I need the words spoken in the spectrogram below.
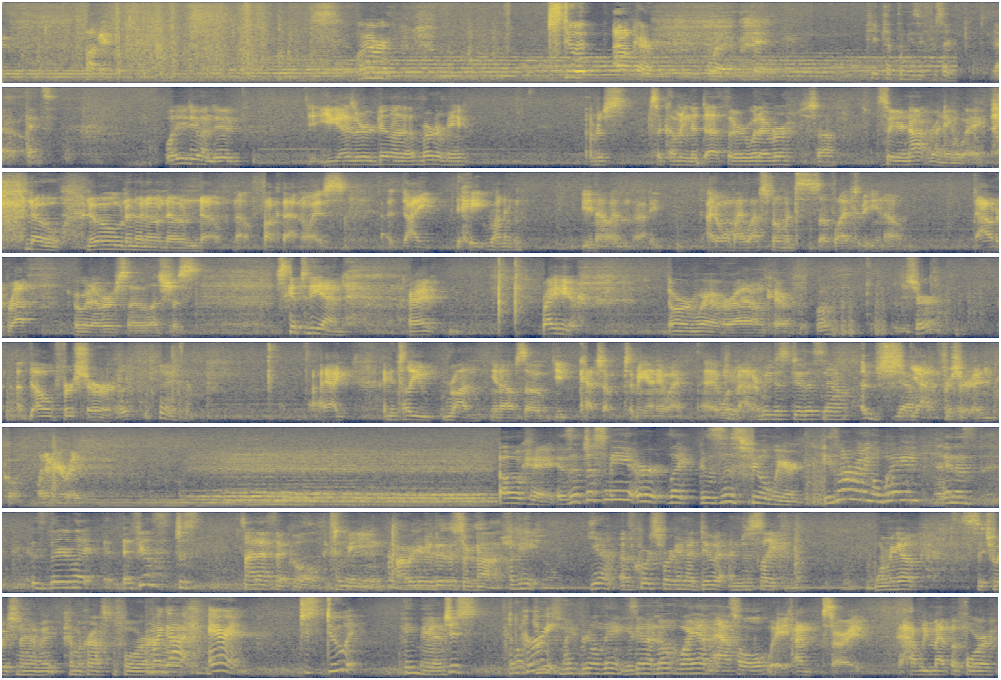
Fuck it. Whatever. Just do it. I don't care. What? Okay. Can you cut the music for a sec? Yeah, thanks. What are you doing, dude? You guys are gonna murder me. I'm just succumbing to death or whatever. So. So you're not running away. No, no, no, no, no, no, no, no. Fuck that noise. I, I hate running, you know, and I, I don't want my last moments of life to be, you know, out of breath or whatever. So let's just skip to the end. All right, right here, or wherever. I don't care. Well, are you sure? Uh, Oh, for sure. Okay. I, I, I can tell you run, you know, so you catch up to me anyway. It wouldn't matter. Can we just do this now? yeah. Yeah. for sure. Cool. Whenever you're ready. Okay, is it just me or like does this feel weird? He's not running away, and is is there like it feels just unethical to me. Are we gonna do this or not? Okay, yeah, of course we're gonna do it. I'm just like warming up. Situation I haven't come across before. Oh my like, god, Aaron, just do it. Hey man, Just don't hurry. use my real name. He's gonna know who I am, asshole. Wait, I'm sorry. Have we met before?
